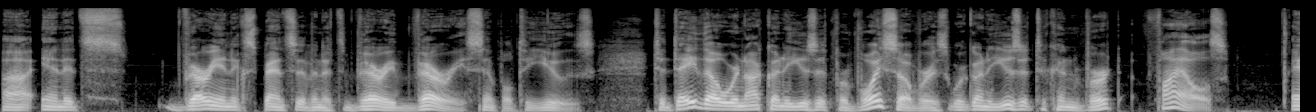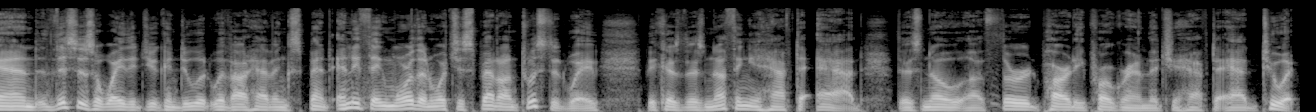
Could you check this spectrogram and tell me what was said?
Uh, and it's very inexpensive and it's very, very simple to use. Today, though, we're not going to use it for voiceovers. We're going to use it to convert files. And this is a way that you can do it without having spent anything more than what you spent on TwistedWave because there's nothing you have to add. There's no uh, third party program that you have to add to it.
